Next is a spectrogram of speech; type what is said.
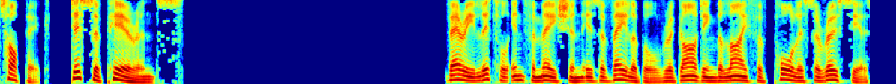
Topic: Disappearance. Very little information is available regarding the life of Paulus Orosius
